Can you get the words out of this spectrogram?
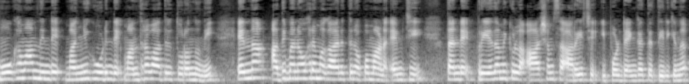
മൂഖമാം നിന്റെ മഞ്ഞുകൂടിന്റെ മന്ത്രവാതിൽ തുറന്നു നീ എന്ന അതിമനോഹര ഗാനത്തിനൊപ്പമാണ് എം ജി തന്റെ പ്രിയതമയ്ക്കുള്ള ആശംസ അറിയിച്ച് ഇപ്പോൾ രംഗത്തെത്തിയിരിക്കുന്നത്.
